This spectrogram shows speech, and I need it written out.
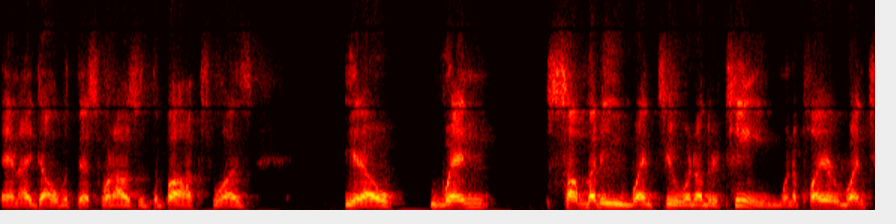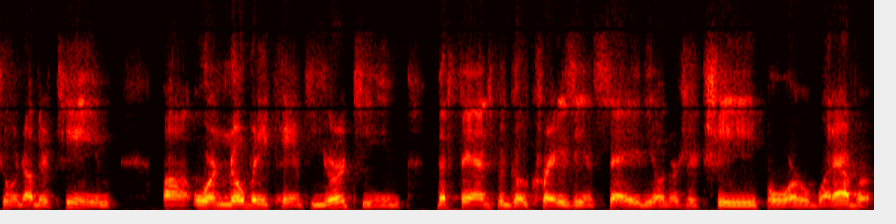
and I dealt with this when I was with the Bucks, was you know when somebody went to another team, when a player went to another team, uh, or nobody came to your team, the fans would go crazy and say the owners are cheap or whatever.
